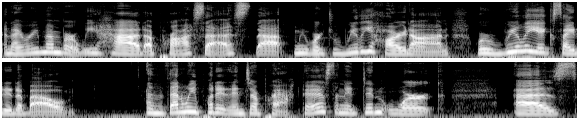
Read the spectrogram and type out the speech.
and I remember we had a process that we worked really hard on, we're really excited about, and then we put it into practice, and it didn't work as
